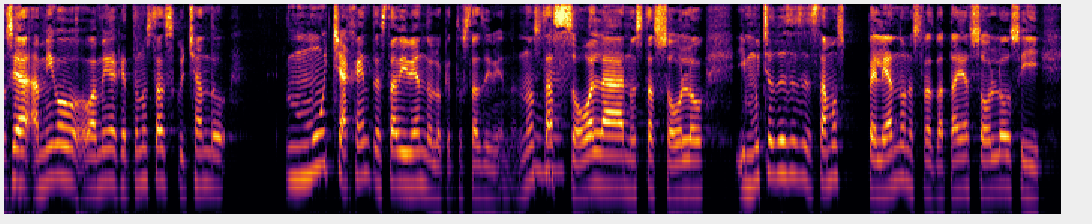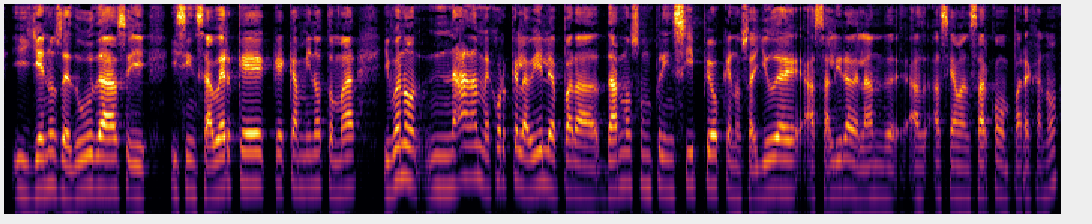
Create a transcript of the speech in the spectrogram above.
O sea, amigo o amiga que tú no estás escuchando, mucha gente está viviendo lo que tú estás viviendo. No estás sola, no estás solo. Y muchas veces estamos peleando nuestras batallas solos y, llenos de dudas y, sin saber qué, camino tomar. Y bueno, nada mejor que la Biblia para darnos un principio que nos ayude a salir adelante, hacia avanzar como pareja, ¿no?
